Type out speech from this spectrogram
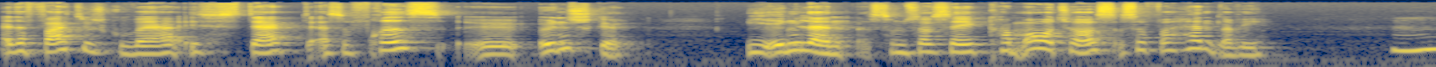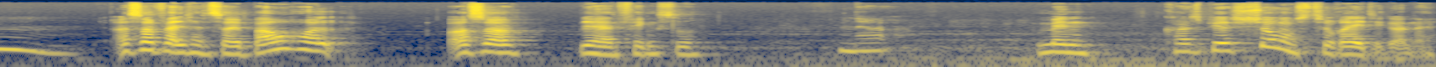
at der faktisk skulle være et stærkt altså fredsønske øh, ønske i England, som så sagde, kom over til os, og så forhandler vi. Mm. Og så faldt han så i baghold, og så blev han fængslet. ja. Men konspirationsteoretikerne,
